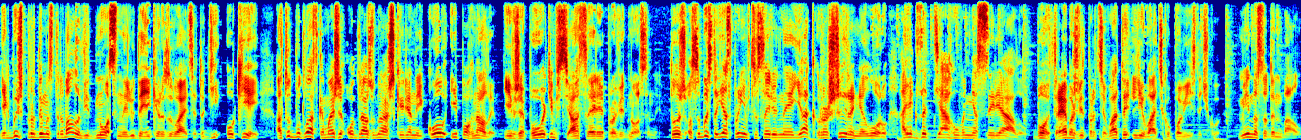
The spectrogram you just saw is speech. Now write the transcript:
Якби ж продемонстрували відносини людей, які розвиваються, тоді окей. А тут, будь ласка, майже одразу наш шкіряний кол і погнали. І вже потім вся серія про відносини. Тож особисто я сприйняв цю серію не як розширення лору, а як затягування серіалу. Бо треба ж відпрацювати лівацьку повісточку. Мінус один бал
